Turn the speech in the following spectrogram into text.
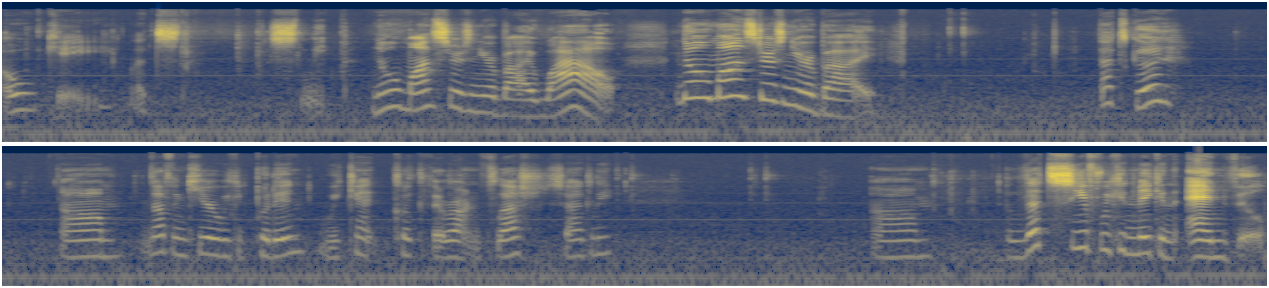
Okay, let's sleep. No monsters nearby. Wow. No monsters nearby. That's good. Um, nothing here we could put in. We can't cook the rotten flesh, sadly. Um, let's see if we can make an anvil.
